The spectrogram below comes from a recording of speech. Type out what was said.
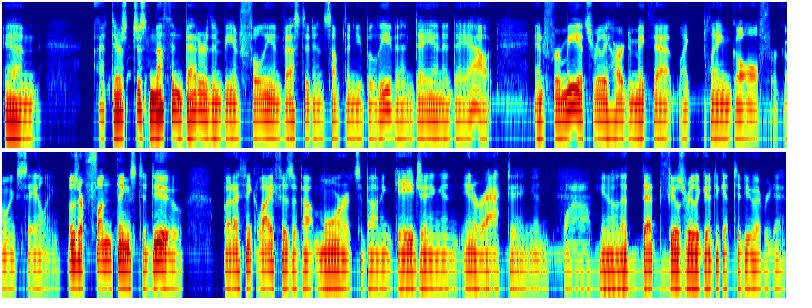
Yeah. and I, there's just nothing better than being fully invested in something you believe in day in and day out. And for me, it's really hard to make that like playing golf or going sailing. Those are fun things to do, but I think life is about more. It's about engaging and interacting, and Wow. you know that that feels really good to get to do every day.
